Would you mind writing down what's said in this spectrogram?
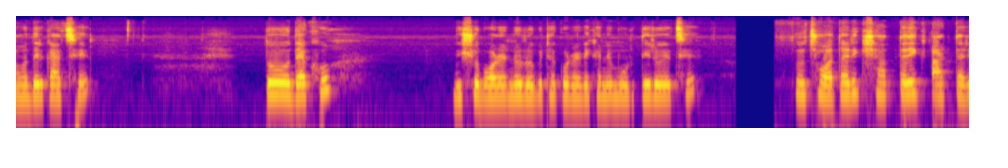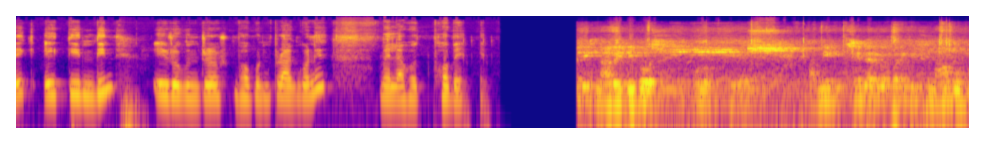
আমাদের কাছে। তো দেখো বিশ্ব বরেণ্য রবি ঠাকুরের এখানে মূর্তি রয়েছে। তো ছ তারিখ সাত তারিখ আট তারিখ এই তিন দিন এই রবীন্দ্র ভবন প্রাঙ্গণে মেলা হত- হবে। নারী দিবস উপলক্ষে আমি সেটার ব্যাপারে কিছু না বলব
